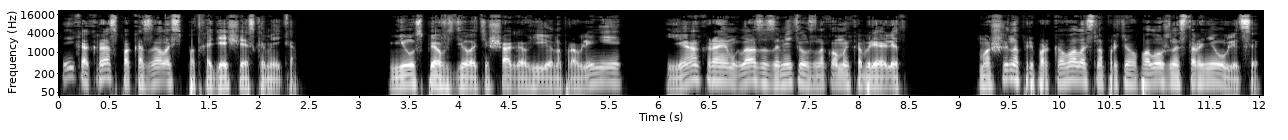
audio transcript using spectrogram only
и как раз показалась подходящая скамейка. Не успев сделать и шага в ее направлении, я краем глаза заметил знакомый кабриолет. Машина припарковалась на противоположной стороне улицы,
